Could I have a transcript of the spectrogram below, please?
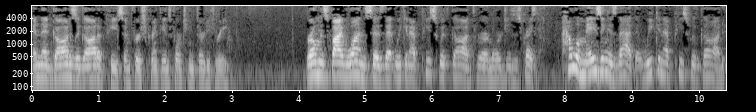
And that God is a God of peace in 1 Corinthians 14:33. Romans 5:1 says that we can have peace with God through our Lord Jesus Christ. How amazing is that that we can have peace with God?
